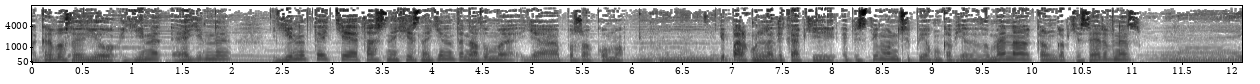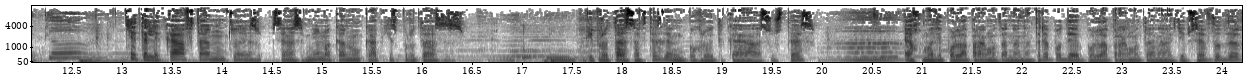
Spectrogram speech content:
ακριβώς το ίδιο γίνε, έγινε, γίνεται και θα συνεχίσει να γίνεται να δούμε για πόσο ακόμα. Υπάρχουν δηλαδή κάποιοι επιστήμονες οι οποίοι έχουν κάποια δεδομένα, κάνουν κάποιες έρευνες και τελικά φτάνουν σε ένα σημείο να κάνουν κάποιες προτάσεις. Οι προτάσεις αυτές δεν είναι υποχρεωτικά σωστές. Έχουμε δει πολλά πράγματα να ανατρέπονται, πολλά πράγματα να διαψεύδονται.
